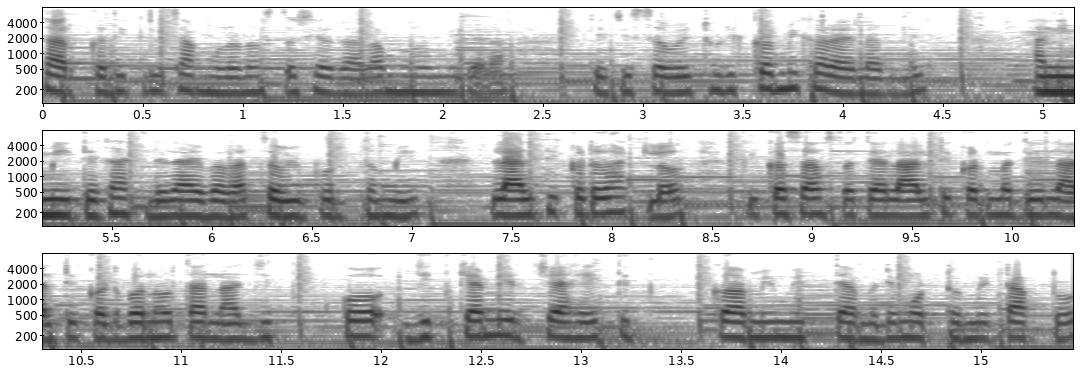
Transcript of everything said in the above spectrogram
सारखं देखील चांगलं नसतं शरीराला म्हणून मी त्याला त्याची सवय थोडी कमी करायला लागली. आणि मी ते घातलेलं आहे बघा चवीपुरतं मी लाल तिखट घातलं की कसं असतं त्या लाल तिखटमध्ये लाल तिखट बनवताना जितकं जितक्या मिरची आहेत तितकं आम्ही मीठ त्यामध्ये मोठं मीठ टाकतो.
